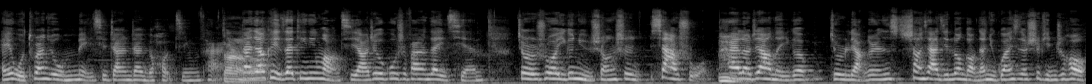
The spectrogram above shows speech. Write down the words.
哎，我突然觉得我们每一期《渣男渣女》都好精彩，当然大家可以再听听往期啊。这个故事发生在以前，就是说一个女生是下属嗯拍了这样的一个，就是两个人上下级乱搞男女关系的视频之后，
